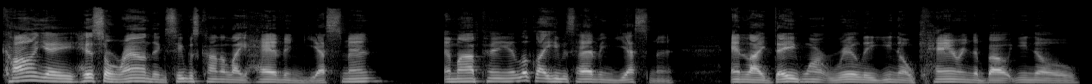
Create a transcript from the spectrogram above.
Kanye, his surroundings, he was kind of like having yes men, in my opinion. It looked like he was having yes men. And like they weren't really, you know, caring about, you know,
